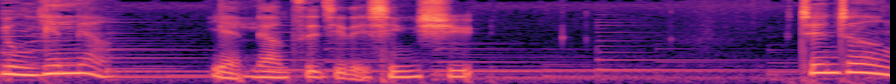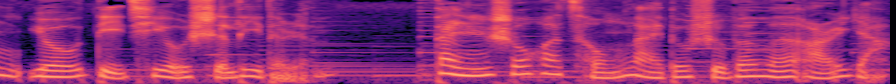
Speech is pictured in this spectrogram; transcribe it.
用音量掩亮自己的心虚。真正有底气、有实力的人，待人说话从来都是温文尔雅、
